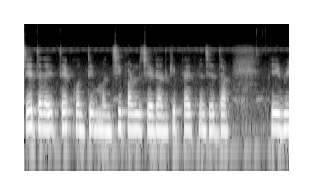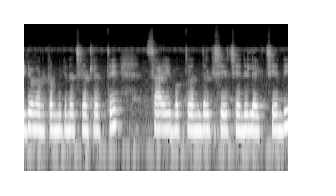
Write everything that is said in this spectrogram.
చేతనైతే కొంత మంచి పనులు చేయడానికి ప్రయత్నం చేద్దాం. ఈ వీడియో కనుక మీకు నచ్చినట్లయితే సాయి భక్తులందరికీ షేర్ చేయండి లైక్ చేయండి.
